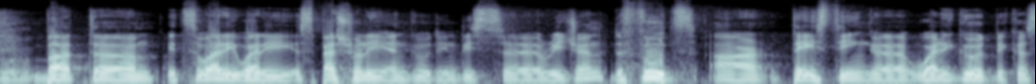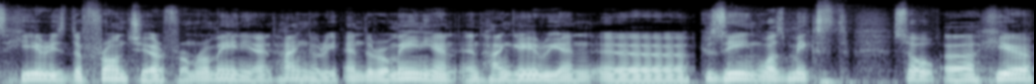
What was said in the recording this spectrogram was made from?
Mhm. but um, it's very very specially and good in this uh, region. The foods are tasting uh, very good because here is the frontier from romania and hungary and the romanian and hungarian uh, cuisine was mixed. So uh, here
